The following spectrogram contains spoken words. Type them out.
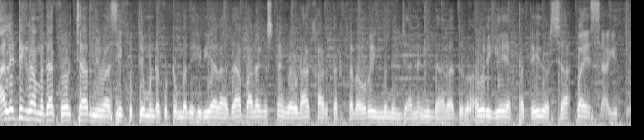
ಆಲೆಟಿ ಗ್ರಾಮದ ಕೋರ್ಚಾರ್ ನಿವಾಸಿ ಕುತ್ತಿಮುಂಡ ಕುಟುಂಬದ ಹಿರಿಯರಾದ ಬಾಲಕೃಷ್ಣ ಗೌಡ ಕಾಡ್ತರ್ಕರ್ ಅವರು ಇಂದು ಮುಂಜಾನೆ ನಿಧನರಾದರು. ಅವರಿಗೆ ಎಪ್ಪತ್ತೈದು ವರ್ಷ ವಯಸ್ಸಾಗಿತ್ತು.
